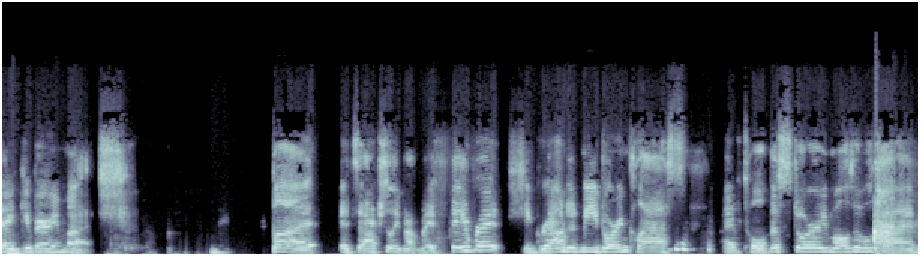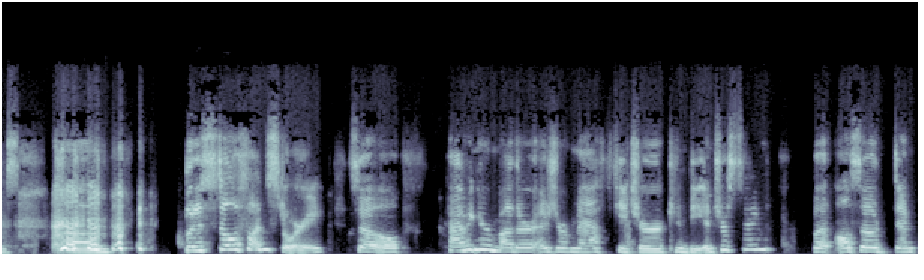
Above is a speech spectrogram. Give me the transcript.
Thank you very much but it's actually not my favorite. She grounded me during class. I've told this story multiple times, um, but it's still a fun story. So, having your mother as your math teacher can be interesting, but also de-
